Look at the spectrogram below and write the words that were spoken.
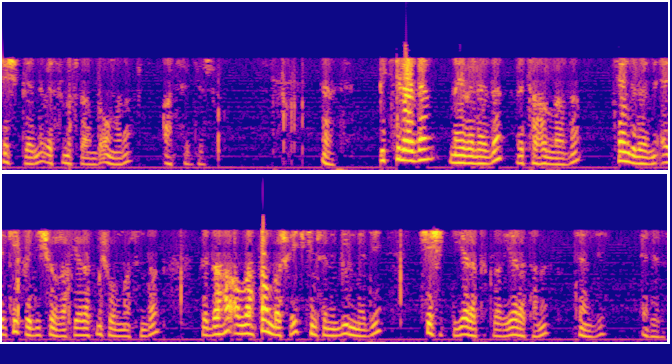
çeşitlerini ve sınıflarını da onlara atfediyor. Evet. Bitkilerden, meyvelerden ve tahıllardan kendilerini erkek ve dişi olarak yaratmış olmasından ve daha Allah'tan başka hiç kimsenin bilmediği çeşitli yaratıkları yaratanı tenzih ederiz.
